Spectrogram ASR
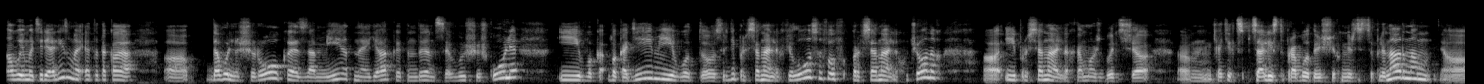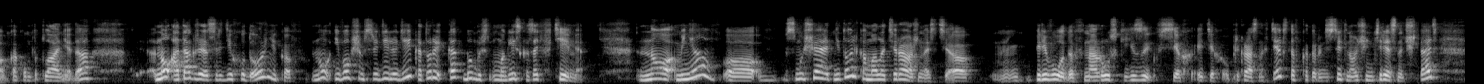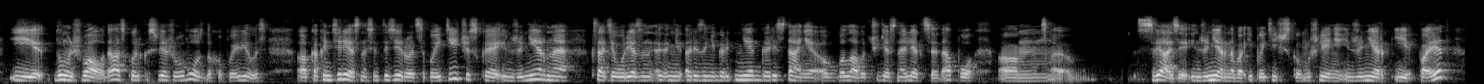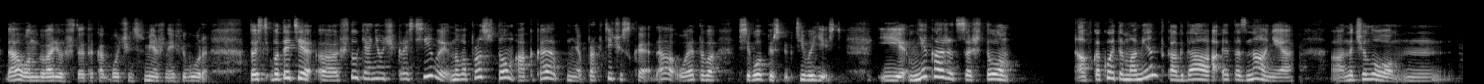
Новые материализмы– это такая э, довольно широкая, заметная, яркая тенденция в высшей школе и в, в академии, вот э, среди профессиональных философов, профессиональных ученых э, и профессиональных, там, может быть, э, эм, каких-то специалистов, работающих в междисциплинарном э, каком-то плане, да, ну, а также среди художников, ну, и, в общем, среди людей, которые, как бы мы могли сказать, в теме. Но меня э, смущает не только малотиражность э, переводов на русский язык всех этих прекрасных текстов, которые действительно очень интересно читать, и думаешь, вау, да, сколько свежего воздуха появилось, э, как интересно синтезируется поэтическое, инженерное. Кстати, у Реза, Реза Негаристани была вот чудесная лекция, да, по эм, э, связи инженерного и поэтического мышления, инженер и поэт, да, он говорил, что это как бы очень смежные фигуры. То есть вот эти э, штуки, они очень красивые, но вопрос в том, а какая практическая, да, у этого всего перспектива есть. И мне кажется, что а, в какой-то момент, когда это знание а, начало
